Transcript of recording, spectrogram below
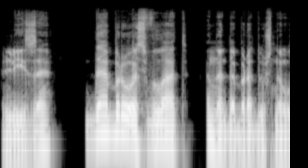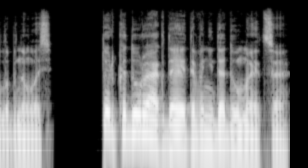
«Лиза?» «Да брось, Влад!» Она добродушно улыбнулась. «Только дурак до этого не додумается.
